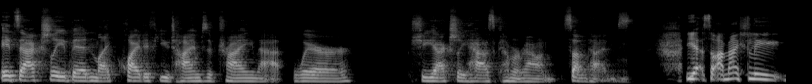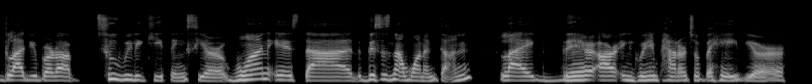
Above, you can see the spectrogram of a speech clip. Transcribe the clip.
it's actually been like quite a few times of trying that where she actually has come around sometimes yeah, so I'm actually glad you brought up two really key things here. One is that this is not one and done. Like there are ingrained patterns of behavior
